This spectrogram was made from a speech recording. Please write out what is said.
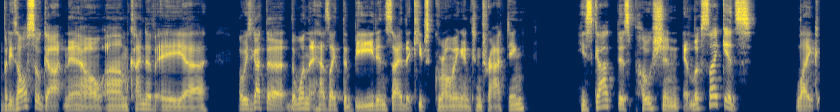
but he's also got now um, kind of a uh, oh he's got the the one that has like the bead inside that keeps growing and contracting. He's got this potion. It looks like it's like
